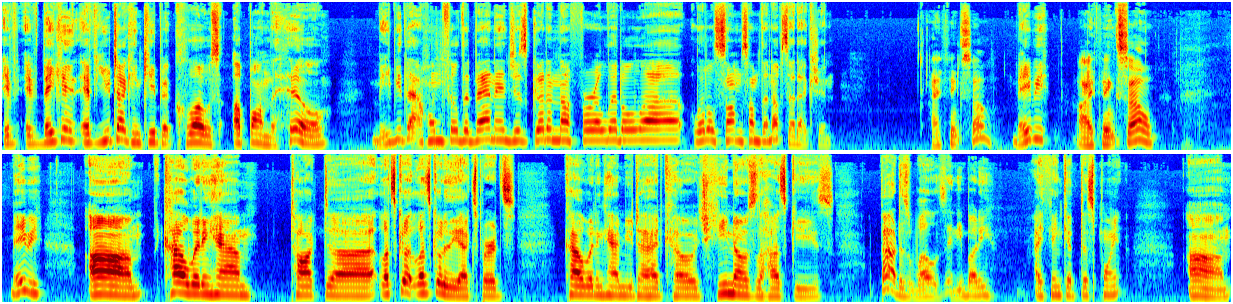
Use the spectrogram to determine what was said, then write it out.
if if they can if Utah can keep it close up on the hill, maybe that home field advantage is good enough for a little uh little something something upset action. I think so. Maybe I think so. maybe. Um, Kyle Whittingham talked. Uh, let's go. Let's go to the experts. Kyle Whittingham, Utah head coach. He knows the Huskies about as well as anybody, I think, at this point. Um,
